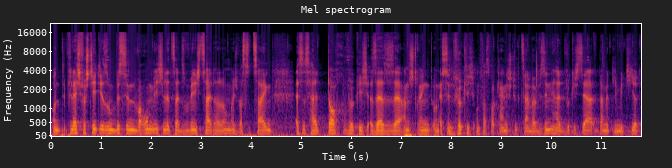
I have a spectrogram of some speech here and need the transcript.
Und vielleicht versteht ihr so ein bisschen, warum ich in letzter Zeit so wenig Zeit hatte, um euch was zu zeigen. Es ist halt doch wirklich sehr, sehr, sehr anstrengend und es sind wirklich unfassbar kleine Stückzahlen, weil wir sind halt wirklich sehr damit limitiert,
